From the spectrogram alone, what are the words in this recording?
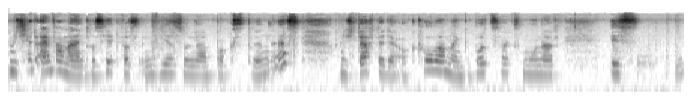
mich hat einfach mal interessiert, was in hier so einer Box drin ist. Und ich dachte, der Oktober, mein Geburtstagsmonat, ist ein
